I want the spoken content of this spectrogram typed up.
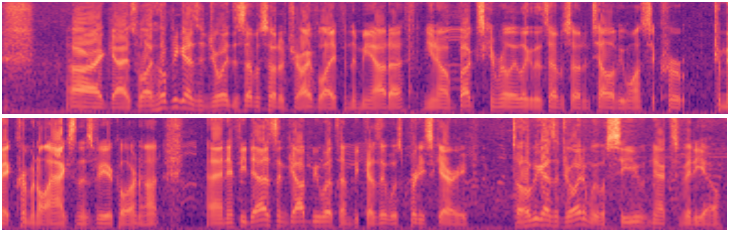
Alright guys, well I hope you guys enjoyed this episode of Drive Life in the Miata. You know, Buggs can really look at this episode and tell if he wants to cr commit criminal acts in this vehicle or not. And if he does, then God be with him because it was pretty scary. So I hope you guys enjoyed and we will see you next video.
